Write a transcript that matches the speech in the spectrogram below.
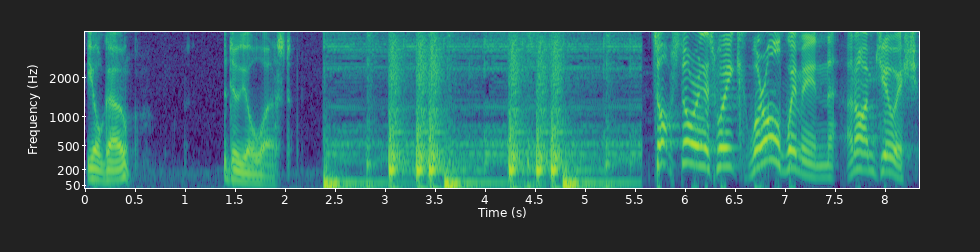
you'll go. Do your worst. Top story this week. We're all women, and I'm Jewish.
